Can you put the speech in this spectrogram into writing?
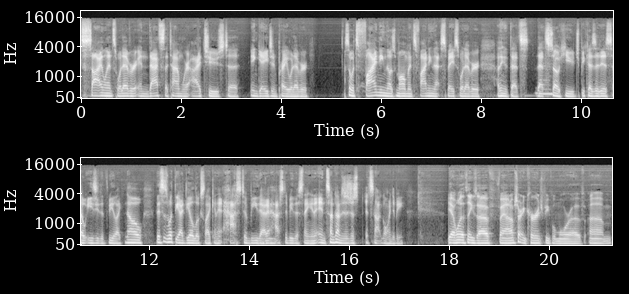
silence, whatever. And that's the time where I choose to engage and pray, whatever. So it's finding those moments, finding that space, whatever. I think that that's that's Yeah. so huge because it is so easy to be like, no, this is what the ideal looks like, and it has to be that. It has to be this thing, and, and sometimes it's just it's not going to be. Yeah, one of the things I've found, I'm starting to encourage people more of. Um,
